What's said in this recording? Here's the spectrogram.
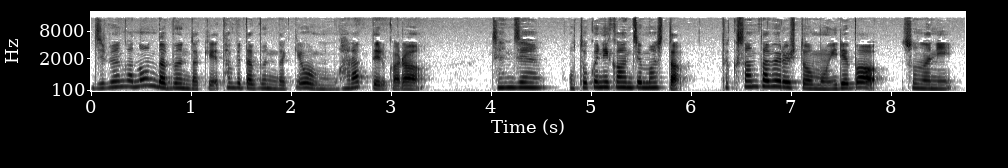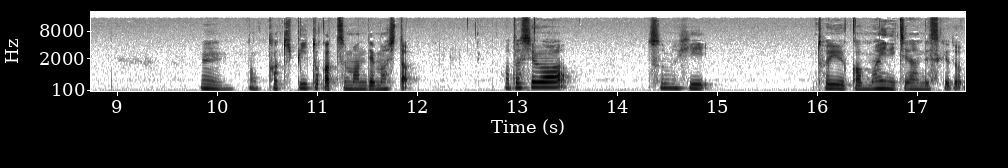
自分が飲んだ分だけ食べた分だけをもう払ってるから全然お得に感じました。たくさん食べる人もいればそんなにうん柿ピーとかつまんでました。私はその日というか毎日なんですけど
